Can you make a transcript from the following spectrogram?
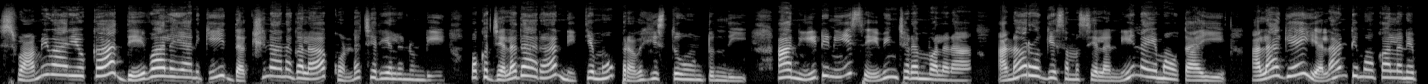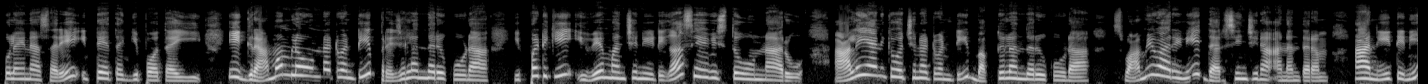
స్వామివారి యొక్క దేవాలయానికి దక్షిణాన గల కొండ చర్యల నుండి ఒక జలధార నిత్యము ప్రవహిస్తూ ఉంటుంది. ఆ నీటిని సేవించడం వలన అనారోగ్య సమస్యలన్నీ నయమవుతాయి. అలాగే ఎలాంటి మోకాళ్ళ నొప్పులైనా సరే ఇట్టే తగ్గిపోతాయి. ఈ గ్రామంలో ఉన్నటువంటి ప్రజల భక్తులందరూ కూడా ఇప్పటికీ ఇవే మంచినీటిగా సేవిస్తూ ఉన్నారు. ఆలయానికి వచ్చినటువంటి భక్తులందరూ కూడా స్వామివారిని దర్శించిన అనంతరం ఆ నీటిని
